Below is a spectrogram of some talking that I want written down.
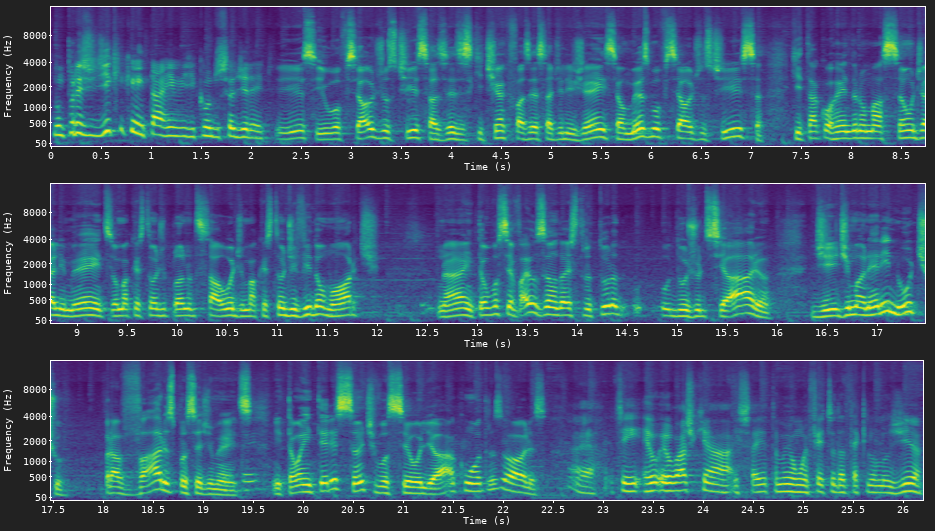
não prejudique quem está reivindicando o seu direito. Isso, e o oficial de justiça, às vezes, que tinha que fazer essa diligência, é o mesmo oficial de justiça que está correndo numa ação de alimentos, uma questão de plano de saúde, uma questão de vida ou morte. Né? Então você vai usando a estrutura do, judiciário de, de maneira inútil para vários procedimentos. Então é interessante você olhar com outros olhos. É, sim, eu, eu acho que a, isso aí também é um efeito da tecnologia.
